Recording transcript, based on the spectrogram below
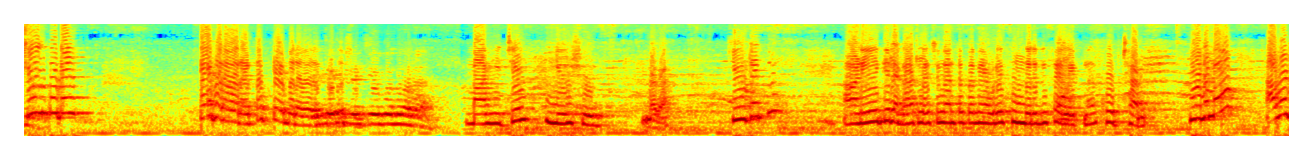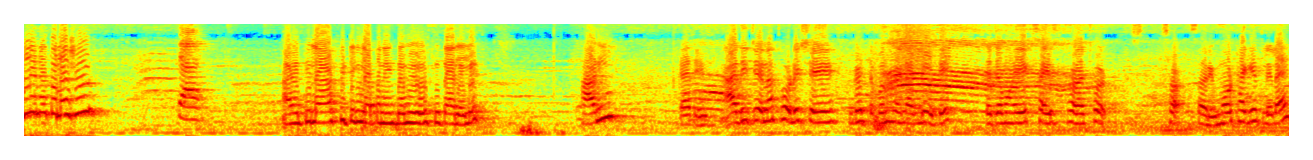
शूज कुठे? टेबलवर आहे बघ टेबलवर आहे. माहीचे न्यू शूज बघा. क्यूट आहेत ना? आणि तिला घातल्याच्या नंतर पण एवढे सुंदर दिसायला आहेत ना खूप छान. हो ना मग? आवडले ना तुला शूज? आणि तिला फिटिंगला पण एकदम व्यवस्थित आलेले. आहेत. आणि काय ते आधीचे ना थोडेसे घट्ट पण व्हायला लागले होते. त्याच्यामुळे एक साईज थोडा छोट सॉरी मोठा घेतलेला आहे.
